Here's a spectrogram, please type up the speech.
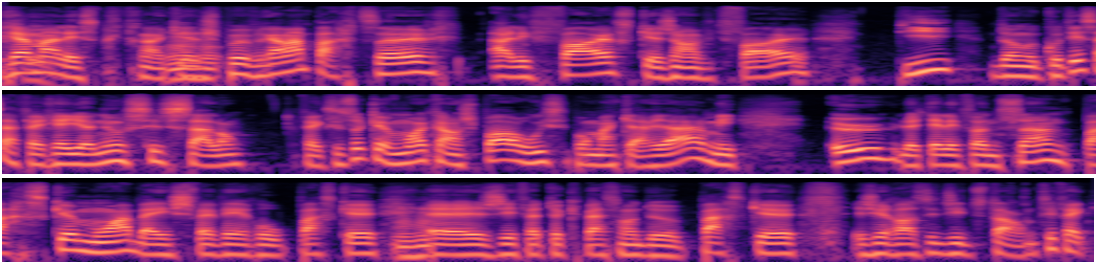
vraiment l'esprit tranquille. Mhm. Je peux vraiment partir, aller faire ce que j'ai envie de faire. Puis, d'un autre côté, ça fait rayonner aussi le salon. Fait que c'est sûr que moi, quand je pars, oui, c'est pour ma carrière, mais eux, le téléphone sonne parce que moi, ben, je fais Véro, parce que Mhm. euh, j'ai fait occupation double, parce que j'ai rasé j'ai du temps. Tu sais, Fait que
